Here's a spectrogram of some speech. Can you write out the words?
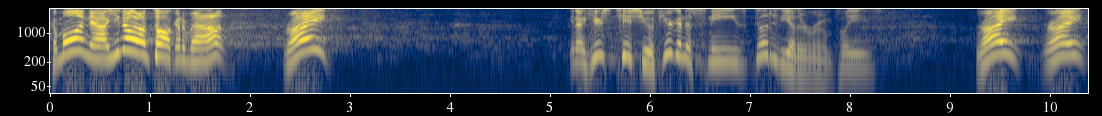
Come on now, you know what I'm talking about, right? You know, here's tissue. If you're going to sneeze, go to the other room, please. Right? Right?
